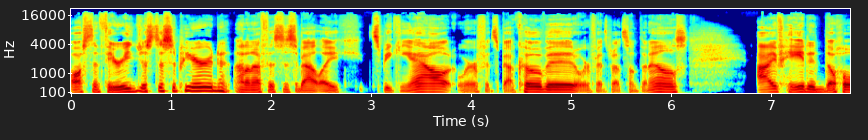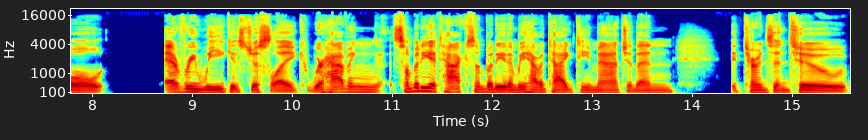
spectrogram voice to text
Austin Theory just disappeared. I don't know if this is about like speaking out or if it's about COVID or if it's about something else. I've hated the whole every week it's just like we're having somebody attack somebody, then we have a tag team match, and then it turns into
